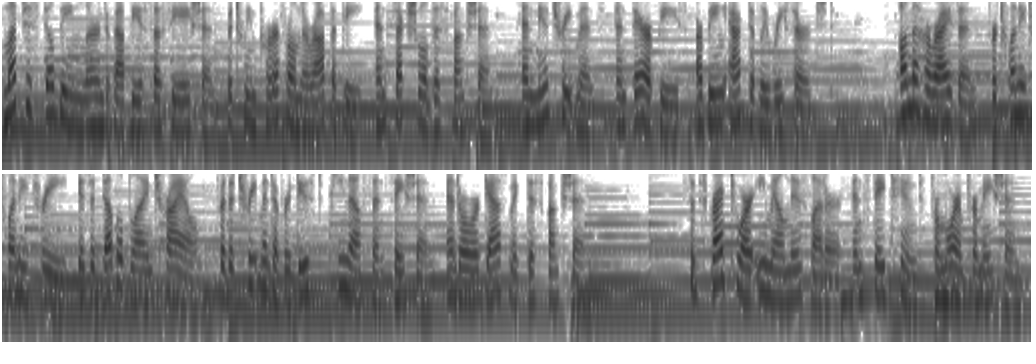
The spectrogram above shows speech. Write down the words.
much is still being learned about the association between peripheral neuropathy and sexual dysfunction, and new treatments and therapies are being actively researched. On the horizon for 2023 is a double blind trial for the treatment of reduced penile sensation and or orgasmic dysfunction. Subscribe to our email newsletter and stay tuned for more information.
